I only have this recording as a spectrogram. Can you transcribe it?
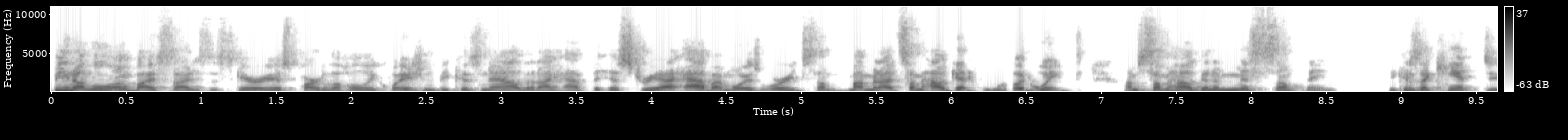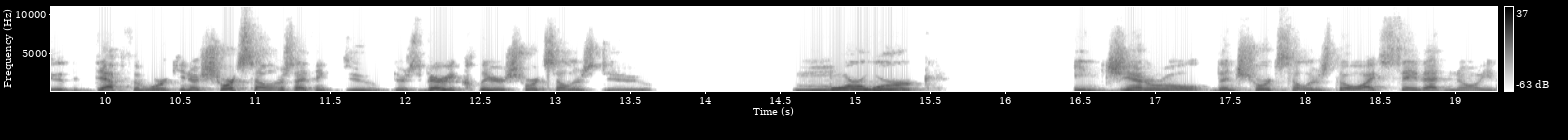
being on the long buy side is the scariest part of the whole equation because now that I have the history I have, I'm always worried some I mean I'd somehow get hoodwinked. I'm somehow gonna miss something because I can't do the depth of work. You know, short sellers, I think, do, there's very clear short sellers do more work in general than short sellers, though I say that knowing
